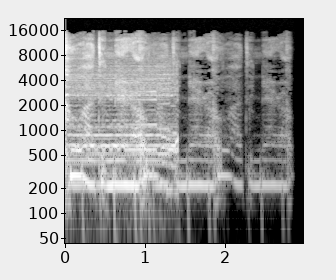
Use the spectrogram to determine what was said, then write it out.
cool, I didn't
